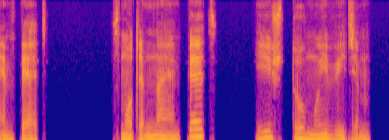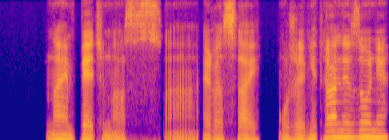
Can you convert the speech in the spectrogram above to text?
М5. Смотрим на М5 и что мы видим? На М5 у нас а, RSI уже в нейтральной зоне.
